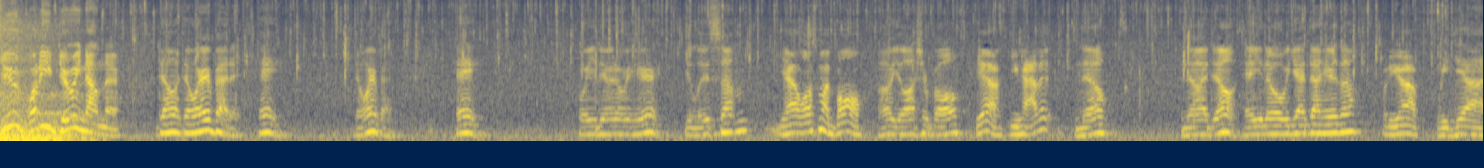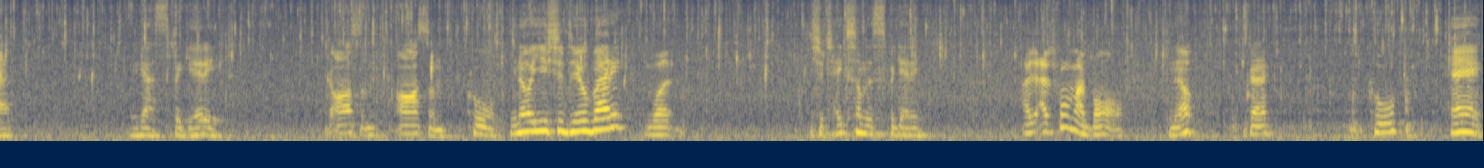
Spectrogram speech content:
Dude, what are you doing down there? Don't, don't worry about it. Hey, don't worry about it. Hey, what are you doing over here? You lose something? Yeah, I lost my ball. Oh, you lost your ball? Yeah, you have it? No. No, I don't. Hey, you know what we got down here, though? What do you have? We got, we got spaghetti. Awesome. Awesome. Cool. You know what you should do, buddy? What? You should take some of this spaghetti. I, I just want my ball. Nope. Okay. Cool. Hey,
